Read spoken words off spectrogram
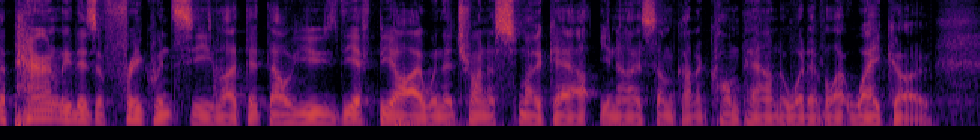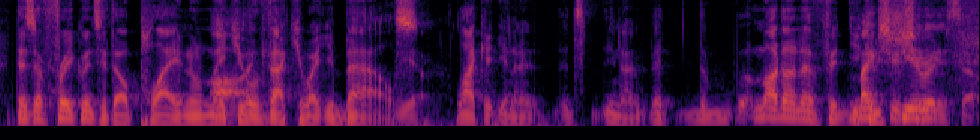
apparently there's a frequency like that they'll use the FBI when they're trying to smoke out, you know, some kind of compound or whatever, like Waco. There's a frequency they'll play and it'll make Oh, you okay. evacuate your bowels. Yeah. Like it, you know, it's you know, it, the, I don't know if it, you Makes can you hear it. yourself.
